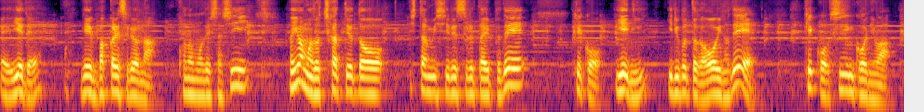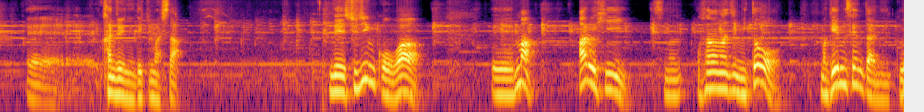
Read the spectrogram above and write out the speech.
えー家でゲームばっかりするような子供でしたし、まあ、今もどっちかっていうと下見知りするタイプで結構家にいることが多いので結構主人公には、えー感情移入できました。で主人公は、えーまあある日その幼なじみと、まあ、ゲームセンターに行く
